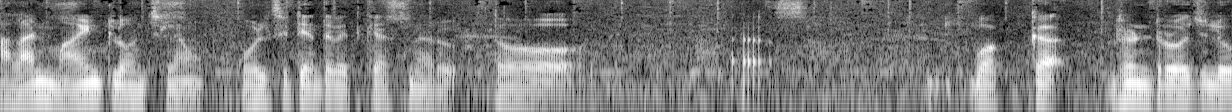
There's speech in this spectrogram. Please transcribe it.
అలానే మా ఇంట్లో ఉంచలేం. ఓల్డ్ సిటీ ఎంత వెతికేస్తున్నారు. తో ఒక్క రెండు రోజులు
